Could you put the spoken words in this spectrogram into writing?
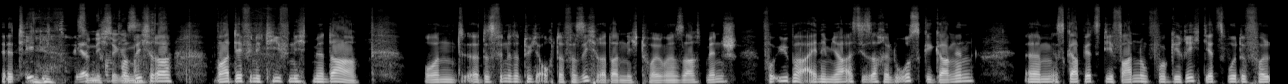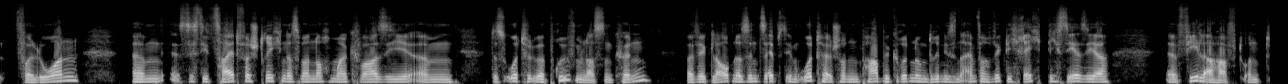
äh, tätig zu werden. Der Versicherer war definitiv nicht mehr da. Und äh, das findet natürlich auch der Versicherer dann nicht toll, wenn er sagt, Mensch, vor über einem Jahr ist die Sache losgegangen. Ähm, es gab jetzt die Verhandlung vor Gericht, jetzt wurde ver verloren. Ähm, es ist die Zeit verstrichen, dass wir nochmal quasi ähm, das Urteil überprüfen lassen können, weil wir glauben, da sind selbst im Urteil schon ein paar Begründungen drin, die sind einfach wirklich rechtlich sehr, sehr äh, fehlerhaft. Und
